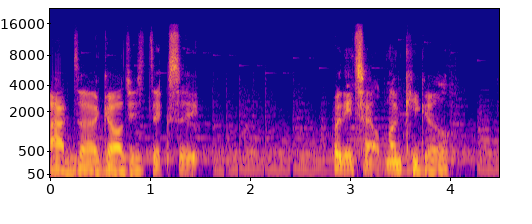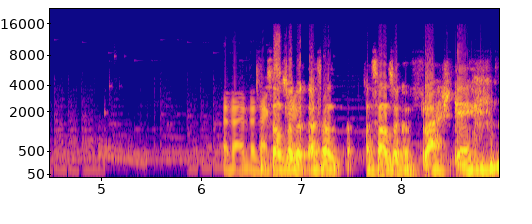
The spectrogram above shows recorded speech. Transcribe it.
and uh, Garge is Dixie, Ponytail Monkey Girl. And then the that next sounds like a, that sounds that sounds like a flash game.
